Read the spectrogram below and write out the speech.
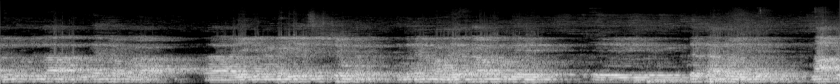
నెల్లూరు జిల్లా నిజంగా ఒక ఏకంగా ఏ సృష్టి ఉంటుంది. ఎందుకంటే మన హైదరాబాద్ అర్థమైంది నాకు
